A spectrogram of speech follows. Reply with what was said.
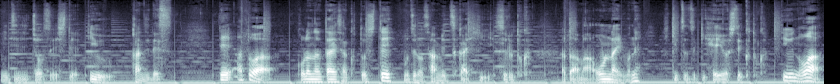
日時調整してっていう感じです。で、あとはコロナ対策として、もちろん3密回避するとか、あとはまあオンラインもね、引き続き併用していくとかっていうのは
